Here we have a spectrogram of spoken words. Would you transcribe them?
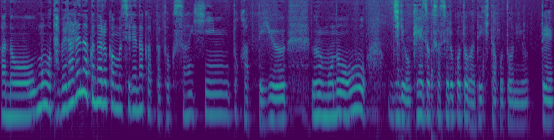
あのもう食べられなくなるかもしれなかった特産品とかっていうものを事業を継続させることができたことによって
